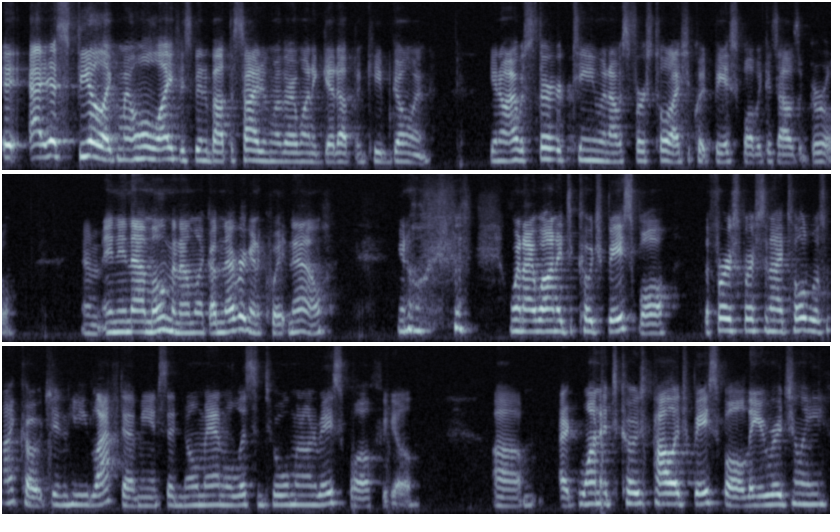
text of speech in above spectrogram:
it, I just feel like my whole life has been about deciding whether I want to get up and keep going. You know, I was 13 when I was first told I should quit baseball because I was a girl. And, and in that moment, I'm like, I'm never going to quit now. You know, when I wanted to coach baseball, the first person I told was my coach, and he laughed at me and said, No man will listen to a woman on a baseball field. Um, I wanted to coach college baseball. They originally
